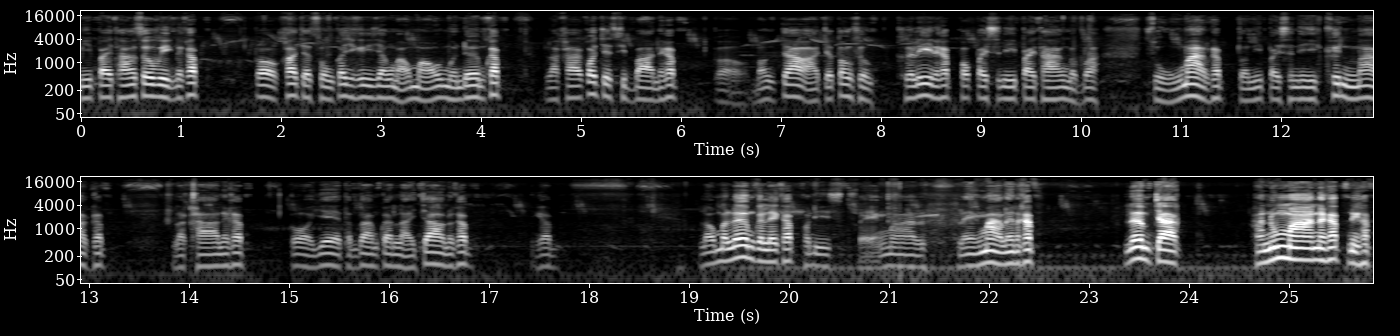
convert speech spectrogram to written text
มีปลายทางเซอร์วิสนะครับ ก็ค่าจะส่งก็คือยังเหมาเหมาเหมือนเดิมครับ ราคาก็ 70 บาทนะครับ ก็บางเจ้าอาจจะต้องส่งเคอรี่นะครับเพราะไปรษณีย์ปลายทางแบบว่าสูงมากครับ ตอนนี้ไปรษณีย์ขึ้นมากครับ ราคานะครับ ก็แย่ตามๆกันหลายเจ้านะครับนี่ครับ เรามาเริ่มกันเลยครับ พอดีแสงมาแรงมากเลยนะครับ เริ่มจากหนุมานนะครับนี่ครับ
